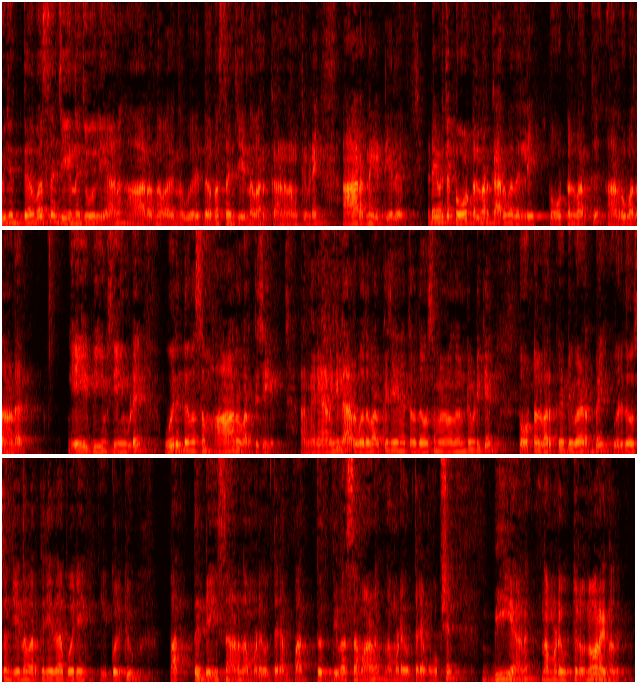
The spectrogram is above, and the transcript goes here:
ഒരു ദിവസം ചെയ്യുന്ന ജോലിയാണ് ആറെന്ന് പറയുന്നത്. ഒരു ദിവസം ചെയ്യുന്ന വർക്കാണ് നമുക്കിവിടെ ആറെന്ന് കിട്ടിയത്. എടാ ഇവിടുത്തെ ടോട്ടൽ വർക്ക് അറുപതല്ലേ? ടോട്ടൽ വർക്ക് അറുപതാണ്. എ ബിയും സിയും കൂടെ ഒരു ദിവസം ആറ് വർക്ക് ചെയ്യും. അങ്ങനെയാണെങ്കിൽ അറുപത് വർക്ക് ചെയ്യുന്ന എത്ര ദിവസം വേണമെന്ന് കണ്ടുപിടിക്കാൻ? ടോട്ടൽ വർക്ക് ഡിവൈഡഡ് ബൈ ഒരു ദിവസം ചെയ്യുന്ന വർക്ക് ചെയ്താൽ പോലെ ഈക്വൽ ടു പത്ത് ഡേയ്സ് ആണ് നമ്മുടെ ഉത്തരം. പത്ത് ദിവസമാണ് നമ്മുടെ ഉത്തരം. ഓപ്ഷൻ ബി ആണ് നമ്മുടെ ഉത്തരം എന്ന് പറയുന്നത്.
